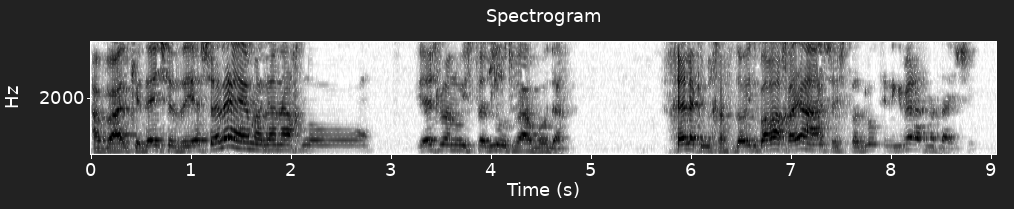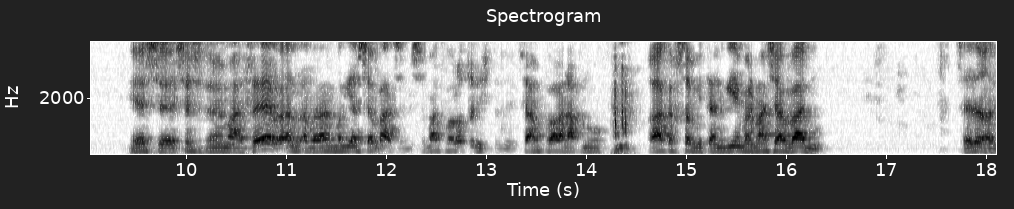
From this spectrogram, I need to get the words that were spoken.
אבל כדי שזה יהיה שלם, אז אנחנו, יש לנו השתדלות ועבודה. חלק מחסדו יתברך היה שהשתדלות היא נגמרת מתישהו. יש אה, ששת ימי מעשה, אבל אז מגיע שבת, שבשבת כבר לא צריך להשתדל, שם כבר אנחנו רק עכשיו מתענגים על מה שעבדנו. בסדר? אז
